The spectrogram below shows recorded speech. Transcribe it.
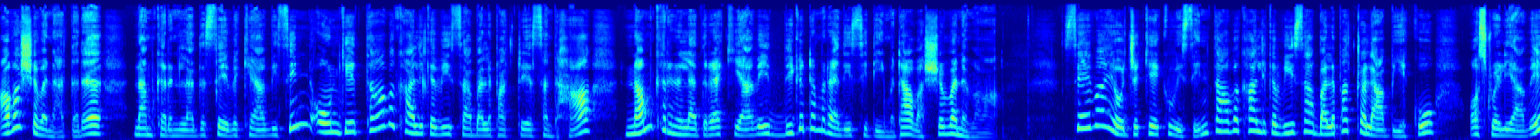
අවශ්‍ය වන අතර නම් කරන ලද සේවකයා විසින් ඔවුන්ගේ තාවකාලික වීසා බලපත්‍රය සඳහා නම් කරන ලද රැකියාවේ දිගටම රැදී සිටීමට අවශ්‍ය වනවා. සේවා යෝජකයෙකු විසින් තාවකාලික වීසා බලපත්‍රලාබියෙකු ඔස්ට්‍රලියාවේ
